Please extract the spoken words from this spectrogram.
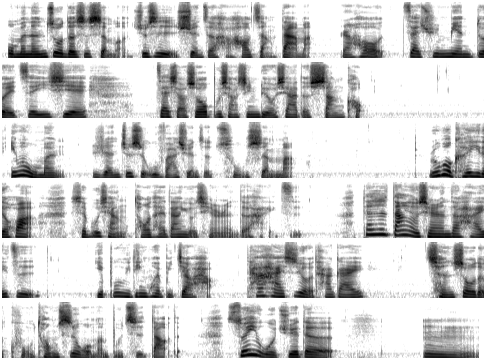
我们能做的是什么？就是选择好好长大嘛，然后再去面对这一些在小时候不小心留下的伤口。因为我们人就是无法选择出生嘛。如果可以的话，谁不想投胎当有钱人的孩子？但是当有钱人的孩子也不一定会比较好，他还是有他该承受的苦痛，是我们不知道的。所以我觉得。嗯，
